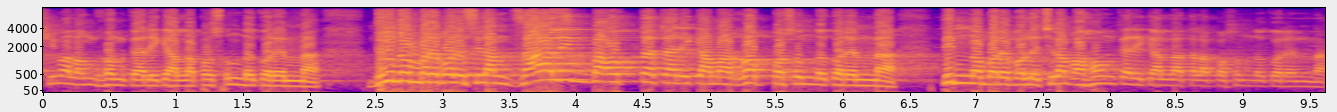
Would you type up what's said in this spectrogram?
সীমা লঙ্ঘনকারীকে আল্লাহ পছন্দ করেন না। দুই নম্বরে বলেছিলাম, জালিম বা অত্যাচারীকে আমার রব পছন্দ করেন না। তিন নম্বরে বলেছিলাম, অহংকারীকে আল্লাহ তালা পছন্দ করেন না।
